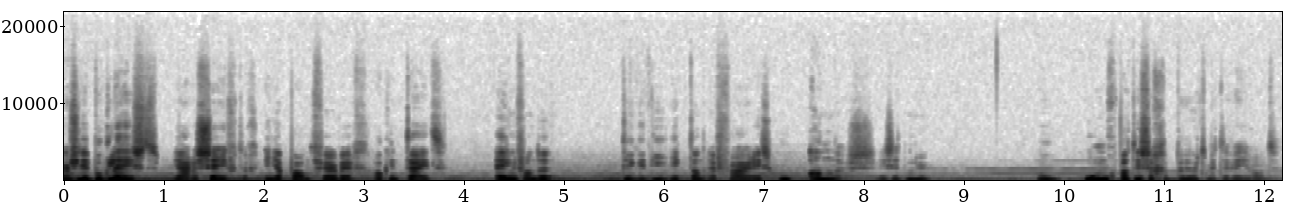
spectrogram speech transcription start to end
Als je dit boek leest, jaren 70, in Japan, ver weg, ook in tijd. Een van de dingen die ik dan ervaar is hoe anders is het nu? Hoe wat is er gebeurd met de wereld?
